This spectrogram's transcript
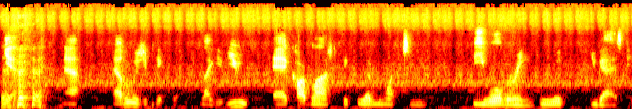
Yeah. Now, who would you pick? Like, if you had carte blanche to pick whoever you want to be Wolverine, who would you guys pick?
